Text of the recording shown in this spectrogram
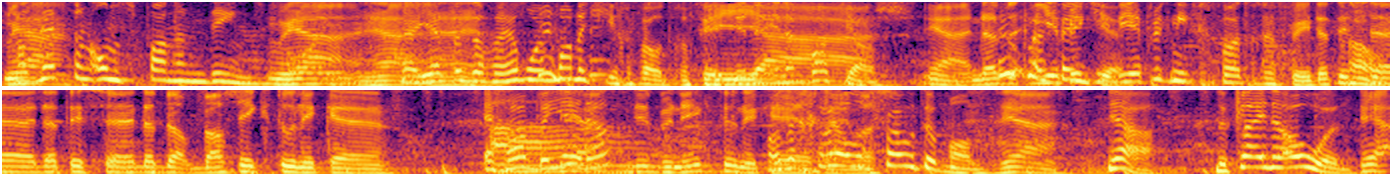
was Ja. net zo'n ontspannend ding. Ja, ja, Ja, je hebt ook nog een heel mooi mannetje gefotografeerd in, in een badjas. Ja, dat, klein die, heb ik, die heb ik niet gefotografeerd. Dat, is, Oh. eh, dat, is, eh, dat was ik toen ik... eh, Echt waar, ben jij ja, dat? Dit ben ik toen ik Wat een geweldige was. foto, man. Ja, Ja, de kleine Owen. ja.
